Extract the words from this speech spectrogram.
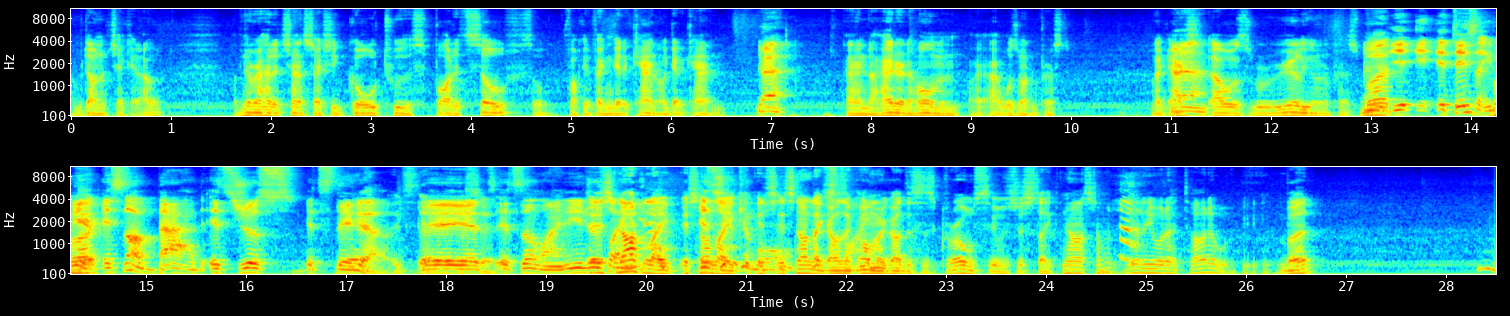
I'm down to check it out. I've never had a chance to actually go to the spot itself, so fuck it, if I can get a can, I'll get a can. yeah, and I had it at home, and I, I was not impressed. Like Yeah. actually, I was really not impressed. Mm, but it, it, it tastes like but- beer. It's not bad. It's just it's there. yeah, it's there. it's, it. it's the line. And you just It's like, not yeah, like it's not it's like it's, it's not like I was It's like, oh my god, this is gross. It was just like, no, it's not really what I thought it would be. But hmm.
